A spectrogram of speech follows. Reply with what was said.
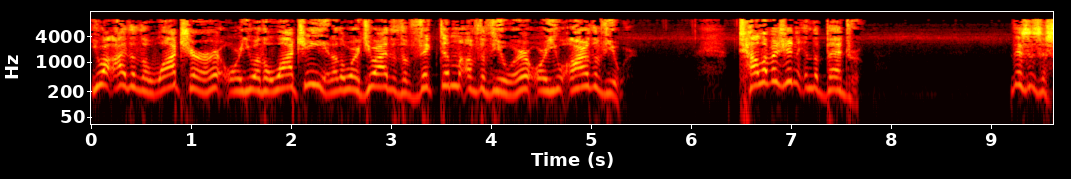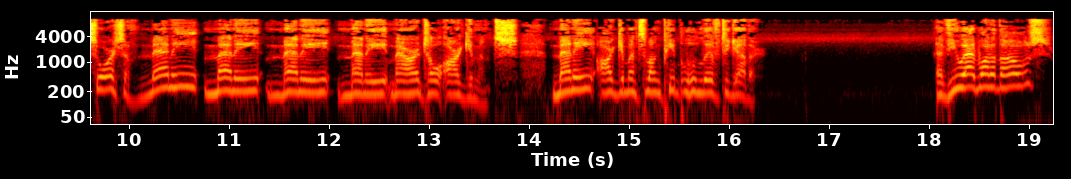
You are either the watcher or you are the watchee. In other words, you're either the victim of the viewer or you are the viewer. Television in the bedroom this is a source of many, many, many, many marital arguments. Many arguments among people who live together. Have you had one of those?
